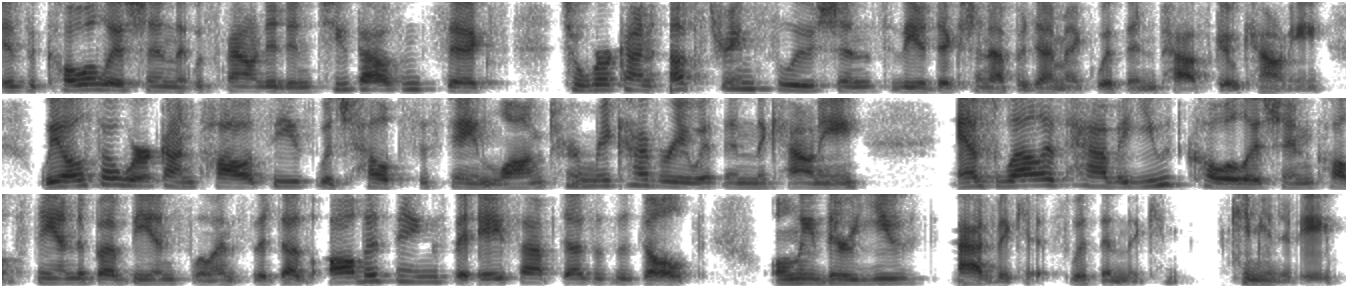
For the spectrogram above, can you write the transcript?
is a coalition that was founded in 2006 to work on upstream solutions to the addiction epidemic within Pasco County. We also work on policies which help sustain long-term recovery within the county, as well as have a youth coalition called Stand Above the Influence that does all the things that ASAP does as adults, only they're youth advocates within the com community.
